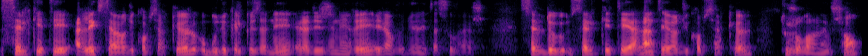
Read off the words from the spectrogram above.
celle qui était à l'extérieur du crop circle, au bout de quelques années, elle a dégénéré et elle est revenue à l'état sauvage. Celle, de, celle qui était à l'intérieur du crop circle, toujours dans le même champ,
